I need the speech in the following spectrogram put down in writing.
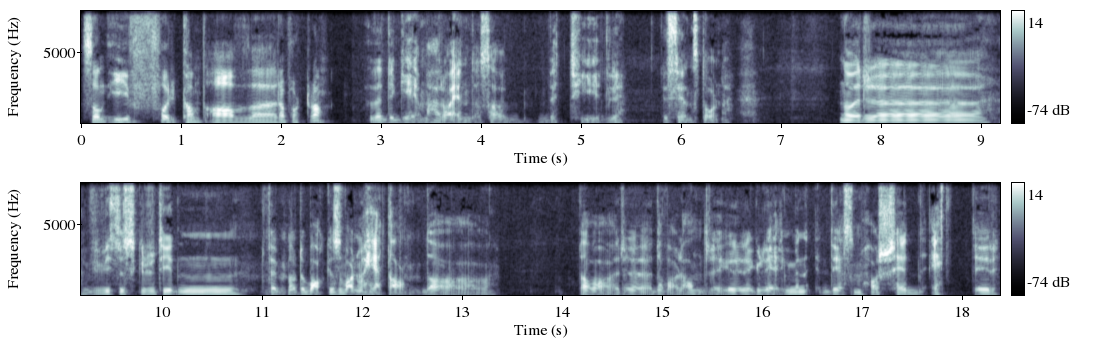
sånn i forkant av eh, rapporter, da? det, det gamet her har endret seg betydelig de seneste årene. Når øh, Hvis du skrur tiden 15 år tilbake, så var det noe helt annet. Da, da, var, da var det andre reguleringer. Men det som har skjedd etter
